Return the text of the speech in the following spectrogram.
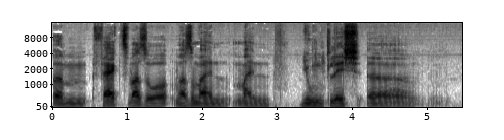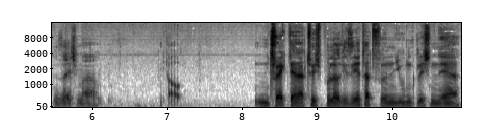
ähm, Facts war so, war so mein, mein jugendlich, äh, sag ich mal, ja, ein Track, der natürlich polarisiert hat für einen Jugendlichen, der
